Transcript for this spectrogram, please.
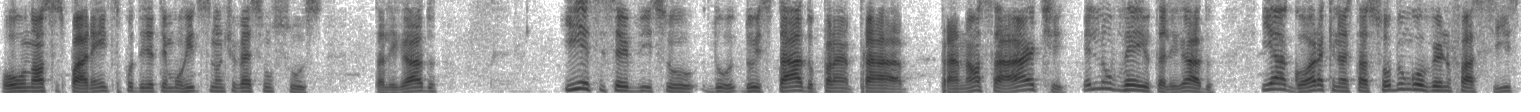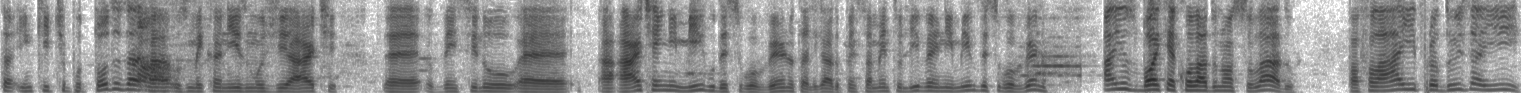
ou nossos parentes poderiam ter morrido se não tivesse um SUS, tá ligado? E esse serviço do, do Estado para a nossa arte, ele não veio, tá ligado? E agora que nós está sob um governo fascista, em que, tipo, todos a- a- os mecanismos de arte é, vem é, a arte é inimigo desse governo, tá ligado? O pensamento livre é inimigo desse governo. Aí os boy quer colar do nosso lado para falar, aí, produz aí,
